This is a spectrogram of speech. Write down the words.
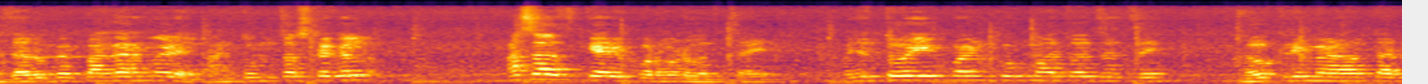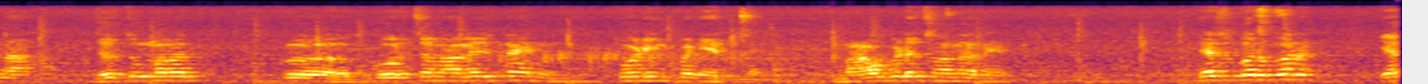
हजार रुपये पगार मिळेल आणि तुमचा स्ट्रगल असाच कॅरी फॉरवर्ड होत आहे म्हणजे तो एक पॉईंट खूप महत्त्वाचाच आहे. नोकरी मिळवताना जर तुम्हाला कोरचं नॉलेज नाही कोडिंग पण येत नाही मग अवघडच होणार आहे. त्याचबरोबर या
